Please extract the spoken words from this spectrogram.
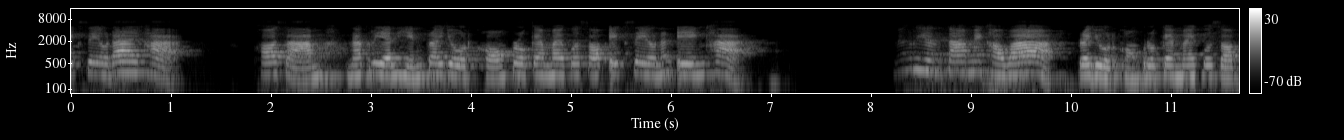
Excel ได้ค่ะ ข้อ 3 นักเรียนเห็นประโยชน์ของโปรแกรม Microsoft Excel นั่นเองค่ะ นักเรียนทราบไหมคะว่า ประโยชน์ของโปรแกรม Microsoft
